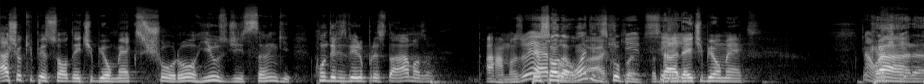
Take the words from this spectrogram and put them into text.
acham que o pessoal da HBO Max chorou rios de sangue quando eles viram o preço da Amazon? Ah, mas o Pessoal Apple, da onde? Desculpa. que. Da, da HBO Max. Não, acho que- Cara,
